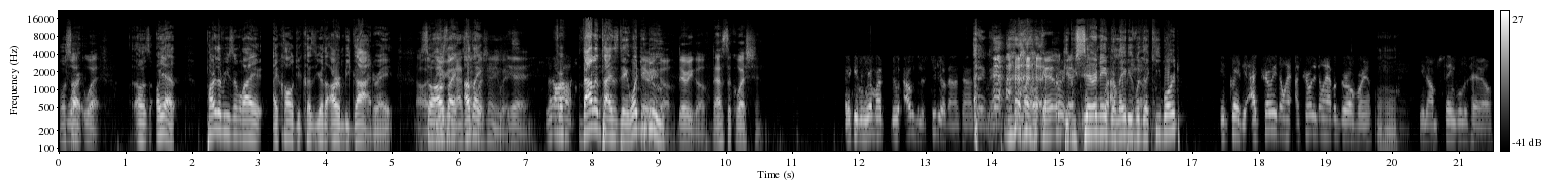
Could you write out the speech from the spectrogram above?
what- sorry. What? Oh, oh yeah. Part of the reason why I called you because you're the R and B god, right? Oh, so I was like, I was like, anyways. yeah. for Valentine's Day, what'd you There we do? go. There we go. That's the question. I keep it real. My, I was in the studio Valentine's Day, man. Okay, okay. Did you serenade the ladies with the keyboard? It's crazy. I currently don't. Ha- I currently don't have a girlfriend. Mhm. You know, I'm single as hell.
